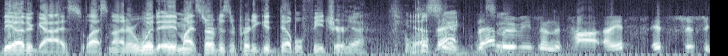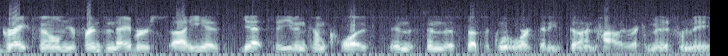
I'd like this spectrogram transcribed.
the other guys last night, or would it might serve as a pretty good double feature. Yeah. Yeah. We'll see. That, We'll that see. movie's in the top. I mean, it's it's just a great film. Your friends and neighbors. Uh, he has yet to even come close in the in the subsequent work that he's done. Highly recommended from me.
